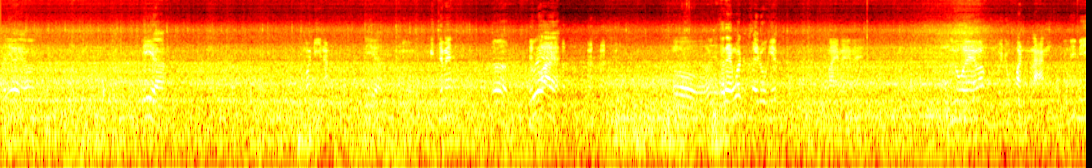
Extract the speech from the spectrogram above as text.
อันนี้เป็นไงบ้างดีเหรอะ ผมว่าดีนะ ดีเหรอะ ผิดใช่ไหม เออรู้ได้ไงโอ้โหแส ดงว่าเคยดูคลิป ไม่ไม่ไม่ผมรู้เลยว่าผมไปดูควันข้างหลังผมไม่มี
